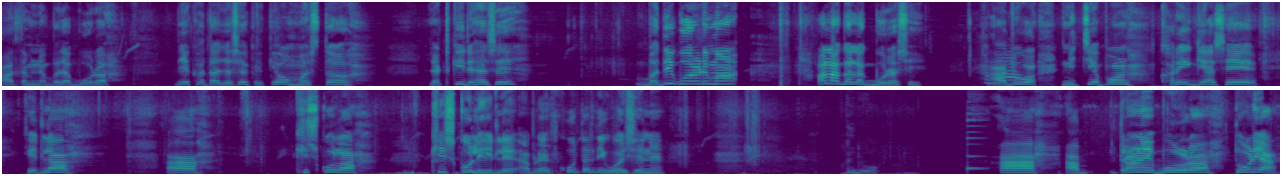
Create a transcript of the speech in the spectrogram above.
આ તમને બધા બોરા દેખાતા જશે કે કેવો મસ્ત લટકી રહે છે. બધી બોરડીમાં અલગ અલગ બોરા છે. આ જુઓ, નીચે પણ ખરી ગયા છે. કેટલા આ ખિસકોલા ખિસકોલી એટલે આપણે કોતરતી હોય છે ને. જુઓ. આ આ ત્રણેય બોરડા તોડ્યા.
